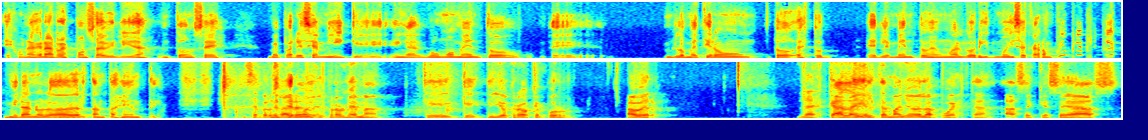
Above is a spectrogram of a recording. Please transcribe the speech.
es una gran responsabilidad. Entonces, me parece a mí que en algún momento eh, lo metieron todos estos elementos en un algoritmo y sacaron, plip, plip. mira, no le va a ver tanta gente. Dice, pero ¿sabes Metieron- cuál es el problema? Que, que- que yo creo que por... A ver, la escala y el tamaño de la apuesta hace que seas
